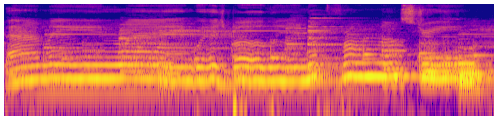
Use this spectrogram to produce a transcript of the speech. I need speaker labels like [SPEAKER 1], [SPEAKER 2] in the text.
[SPEAKER 1] That language bubbling up from our stream.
